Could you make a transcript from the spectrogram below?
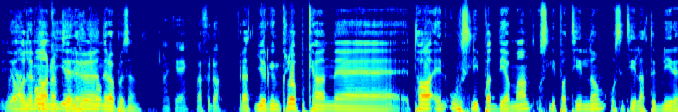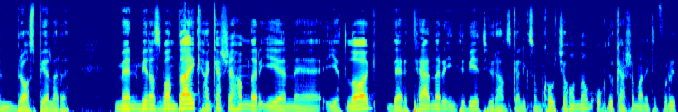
Och Jag hade håller med honom till Jürgen Klopp. 100%. okej, varför då? För att Jürgen Klopp kan eh, ta en oslipad diamant och slipa till dem och se till att det blir en bra spelare. Men medan Van Dijk, han kanske hamnar i, en, eh, i ett lag där tränare inte vet hur han ska liksom coacha honom och då kanske man inte får ut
